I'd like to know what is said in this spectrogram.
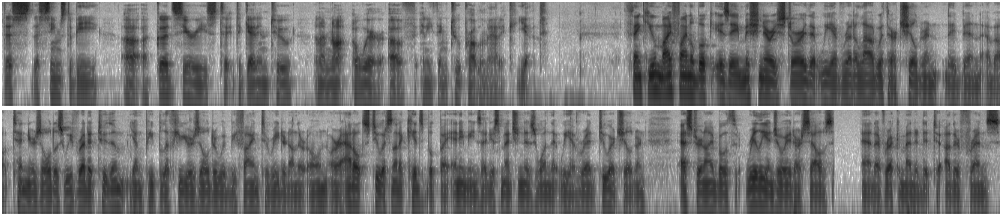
this this seems to be a, a good series to, to get into, and I'm not aware of anything too problematic yet. Thank you. My final book is a missionary story that we have read aloud with our children. They've been about 10 years old as we've read it to them. Young people a few years older would be fine to read it on their own, or adults too. It's not a kid's book by any means. I just mentioned as one that we have read to our children. Esther and I both really enjoy it ourselves, and I've recommended it to other friends.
